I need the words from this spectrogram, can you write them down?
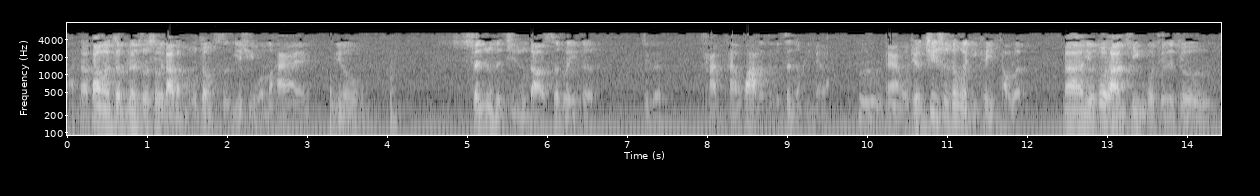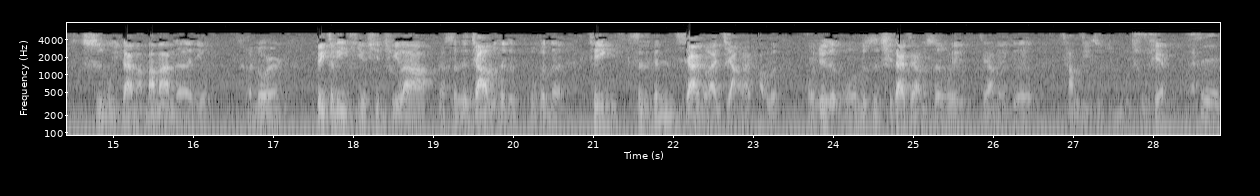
啊。那当然，这不能说社会大众不重视，也许我们还没有深入的进入到社会的这个谈谈话的这个阵容里面了。嗯。哎，我觉得技术性问题可以讨论，那有多少人听，我觉得就拭目以待吧。慢慢的有很多人对这个议题有兴趣啦，那甚至加入这个部分的听，甚至跟下一步来讲来讨论。我觉得我们是期待这样的社会，这样的一个场景是逐步出现。是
